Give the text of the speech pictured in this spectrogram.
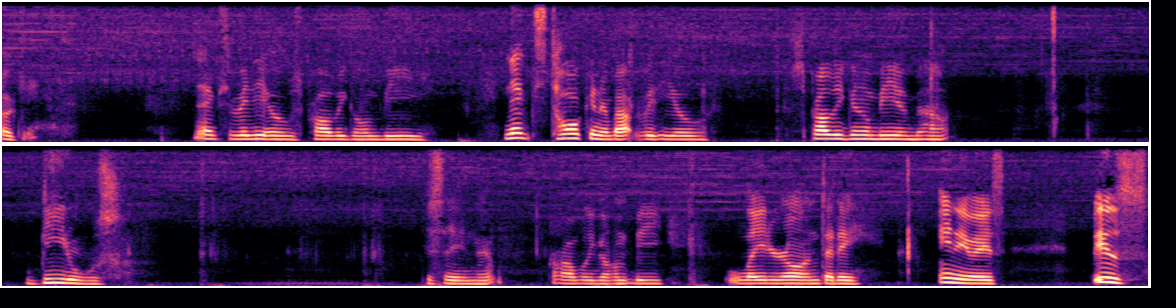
Okay. Next video is probably going to be, next talking about video is probably to be about beetles. Just saying that. Probably to be later on today. Anyways, peace.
